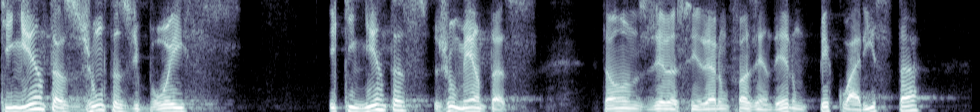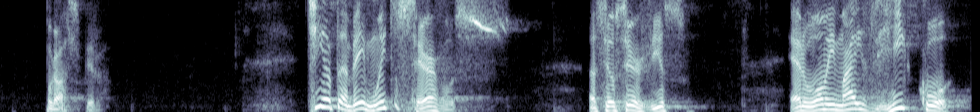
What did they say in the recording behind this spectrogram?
quinhentas juntas de bois e quinhentas jumentas. Então, vamos dizer assim, ele era um fazendeiro, um pecuarista próspero. Tinha também muitos servos a seu serviço. Era o homem mais rico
